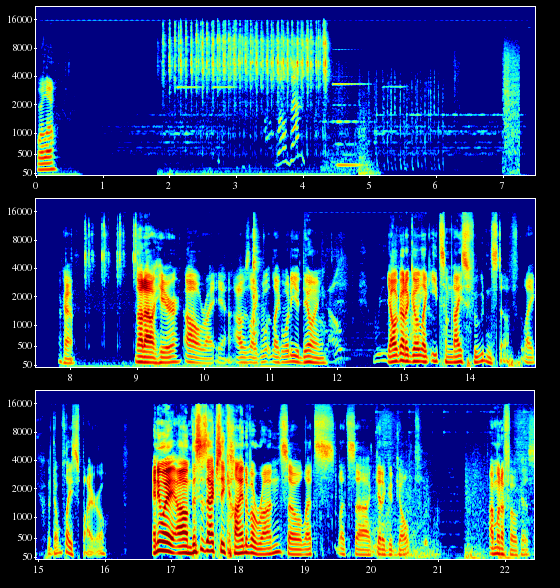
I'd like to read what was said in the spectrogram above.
Orlo? Well done. Okay. Not out here. Oh right, yeah. I was like, what, like, what are you doing? Y'all gotta go like eat some nice food and stuff. Like, don't play Spyro. Anyway, um, this is actually kind of a run, so let's let's uh, get a good gulp. I'm gonna focus.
